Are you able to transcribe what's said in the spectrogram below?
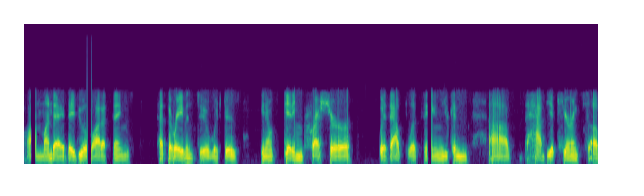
on Monday. They do a lot of things that the Ravens do, which is you know, getting pressure without blitzing. You can uh, have the appearance of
